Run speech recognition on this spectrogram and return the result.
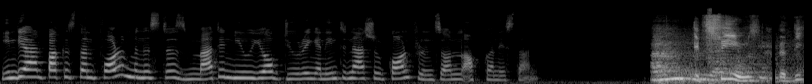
India and Pakistan foreign ministers met in New York during an international conference on Afghanistan. It seems that the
